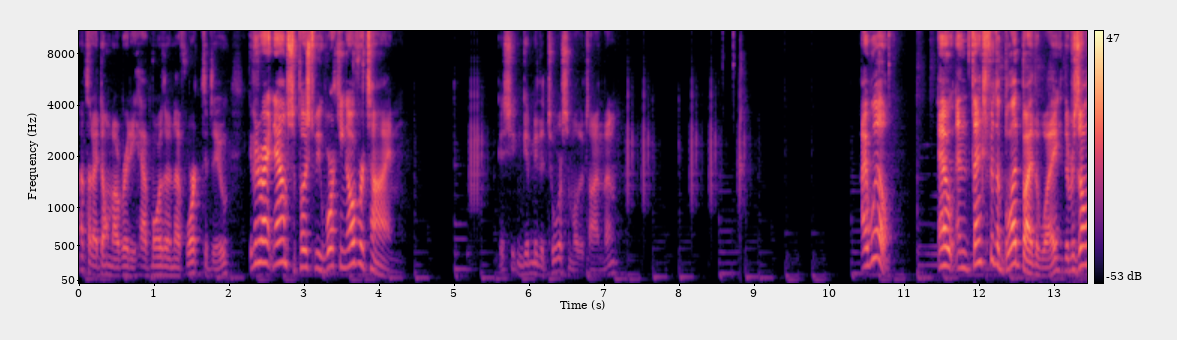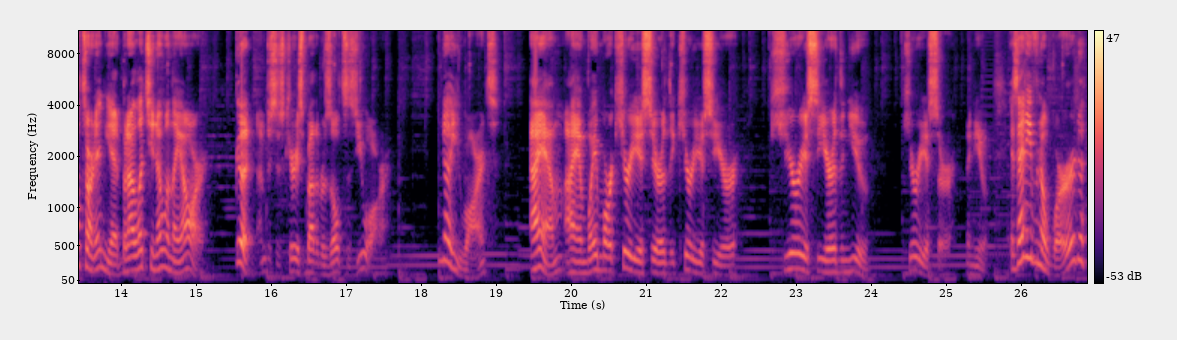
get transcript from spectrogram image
Not that I don't already have more than enough work to do. Even right now, I'm supposed to be working overtime. Guess you can give me the tour some other time, then. I will. Oh, and thanks for the blood, by the way. The results aren't in yet, but I'll let you know when they are. Good. I'm just as curious about the results as you are. No, you aren't. I am. I am way more curiouser than curiouser, curiouser than you. Curiouser than you. Is that even a word?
